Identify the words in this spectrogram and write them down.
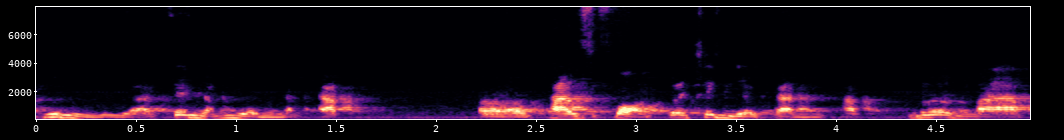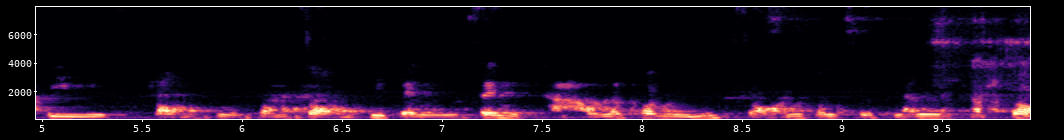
ขึ้นเหนือเส้นน้ำเงินนะครับเอ่อ ทรานสปอร์ตก็เช่นเดียวกันครับ เริ่มมาปี 2022 ที่เป็นเส้นขาวแล้วก็มีลูกศรตรงสุดนั้นนะครับ ก็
